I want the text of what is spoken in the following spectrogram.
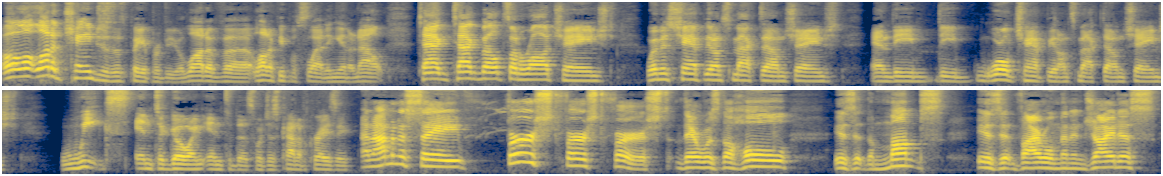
A a lot of changes this pay per view. A lot of uh, a lot of people sliding in and out. Tag tag belts on Raw changed. Women's champion on SmackDown changed, and the the world champion on SmackDown changed weeks into going into this, which is kind of crazy. and I'm to say first, first, first, there was the whole is it the mumps? Is it viral meningitis?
